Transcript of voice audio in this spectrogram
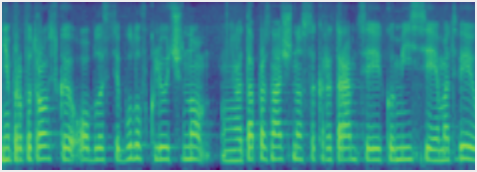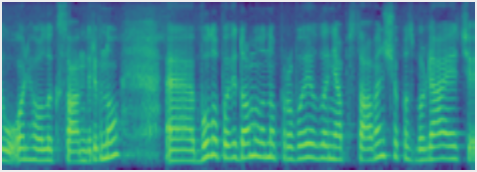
Дніпропетровської області було включено та призначено секретарем цієї комісії Матвію Ольгу Олександрівну. Було повідомлено про виявлення обставин, що позбавляють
